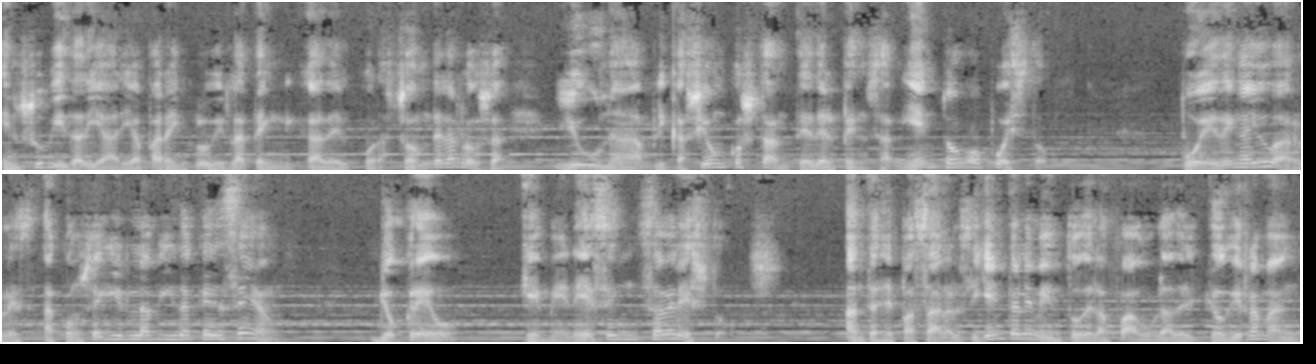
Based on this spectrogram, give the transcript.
en su vida diaria para incluir la técnica del corazón de la rosa y una aplicación constante del pensamiento opuesto. Pueden ayudarles a conseguir la vida que desean. Yo creo que merecen saber esto. Antes de pasar al siguiente elemento de la fábula del Yogi Raman,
